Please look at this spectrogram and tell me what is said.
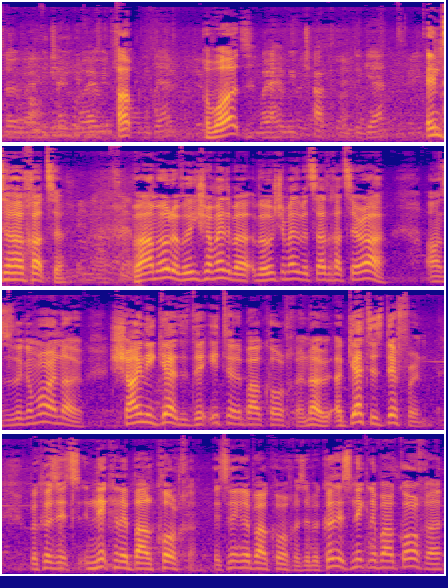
So where have you checked, where have you checked Up. the get? a what? Where have you chucked the get? Into her chatzah. Va'amula v'hishamed ba- v'hishamed b'tzad chatzera. Answers the Gemara, no. Shiny get the itel bal korcha. No, a get is different because it's nikne bal korcha. It's nikne bal korcha. So because it's nikne bal korcha,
